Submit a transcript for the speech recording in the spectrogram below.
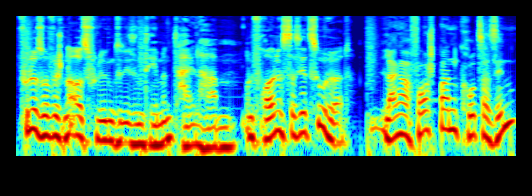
philosophischen Ausflügen zu diesen Themen teilhaben. Und freuen uns, dass ihr zuhört. Langer Vorspann, kurzer Sinn.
